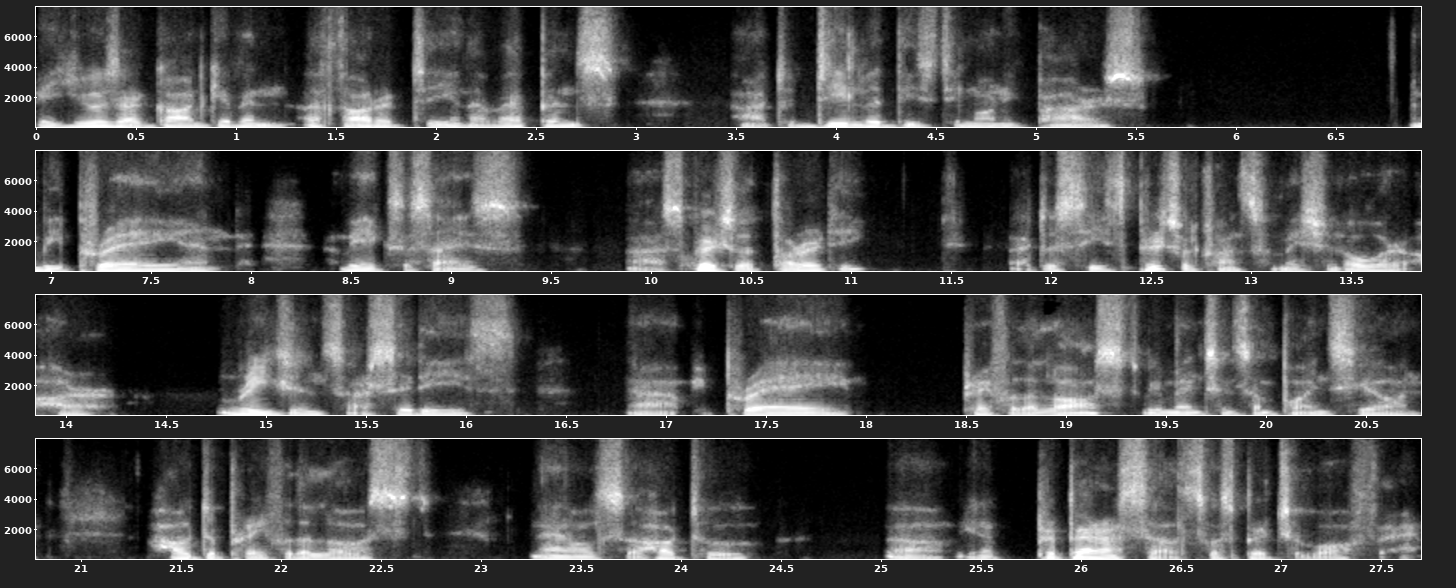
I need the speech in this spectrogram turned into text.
We use our God-given authority and the weapons uh, to deal with these demonic powers. We pray and we exercise uh, spiritual authority uh, to see spiritual transformation over our regions, our cities. Uh, we pray, pray for the lost. We mentioned some points here on how to pray for the lost, and also how to, uh, you know, prepare ourselves for spiritual warfare.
